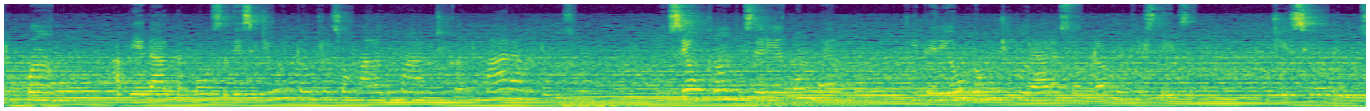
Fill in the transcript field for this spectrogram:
Tupã, apiedada moça, decidiu então transformá-la numa ave de canto maravilhoso. O seu canto seria tão belo que teria o dom de curar a sua própria tristeza, disse o Deus.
